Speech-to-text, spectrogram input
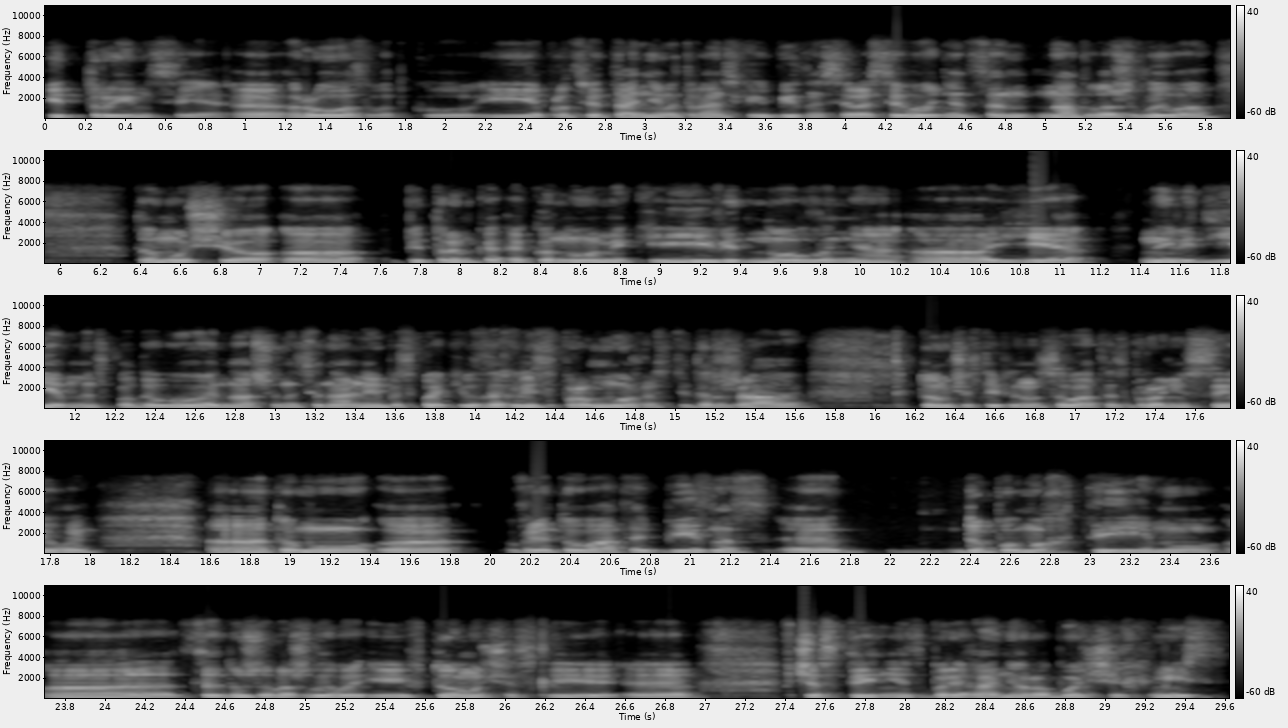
підтримці, е, розвитку і процвітанню ветеранських бізнесів. А сьогодні це надважливо, тому що е, підтримка економіки, її відновлення є невід'ємною складовою нашої національної безпеки, взагалі спроможності держави, в тому числі фінансувати збройні сили. Е, Тому е, врятувати бізнес, е, допомогти йому це дуже важливо, і в тому числі в частині зберігання робочих місць,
